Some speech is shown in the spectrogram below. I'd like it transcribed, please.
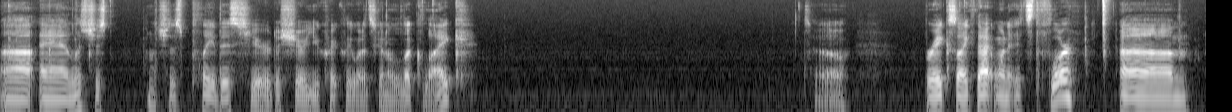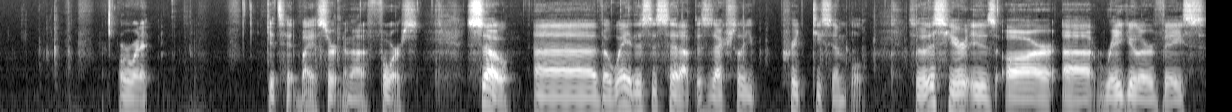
And let's just Let's just play this here to show you quickly what it's going to look like. So breaks like that when it hits the floor, um, or when it gets hit by a certain amount of force. So uh, the way this is set up, this is actually pretty simple. So this here is our uh, regular vase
